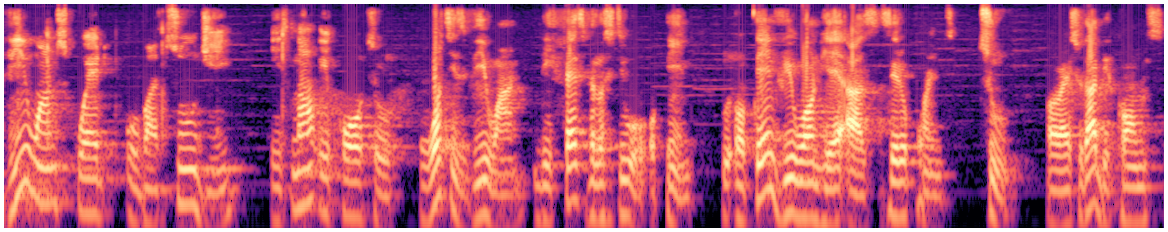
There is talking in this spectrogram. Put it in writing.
V1 squared over 2G is now equal to what is V1? The first velocity we obtained. We obtained V1 here as 0.2. Alright, so that becomes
